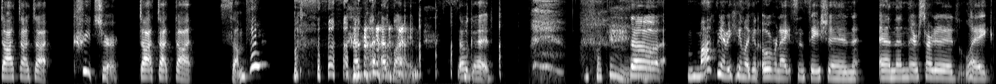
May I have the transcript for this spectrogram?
dot dot dot creature dot dot dot something? That's the headline. So good. I fucking so mothman became like an overnight sensation and then there started like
